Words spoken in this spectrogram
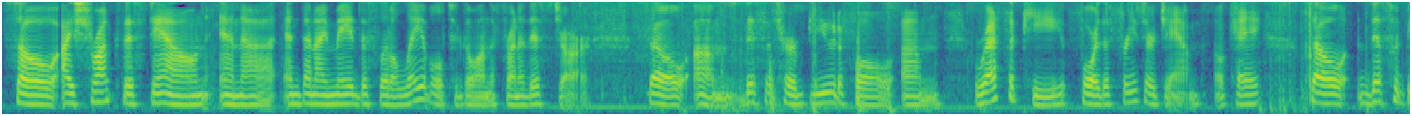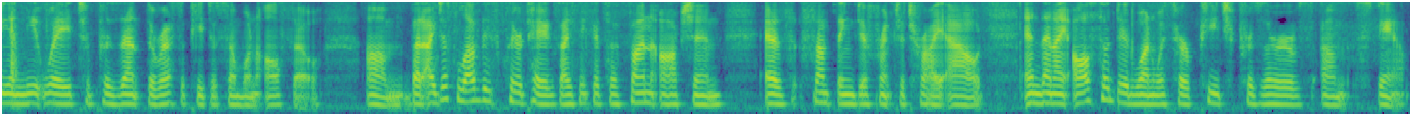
So I shrunk this down and, uh, and then I made this little label to go on the front of this jar. So um, this is her beautiful um, recipe for the freezer jam, okay? So this would be a neat way to present the recipe to someone also. Um, but I just love these clear tags. I think it's a fun option as something different to try out. And then I also did one with her Peach Preserves um, stamp.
